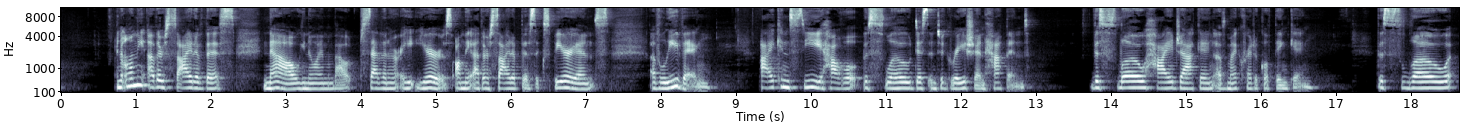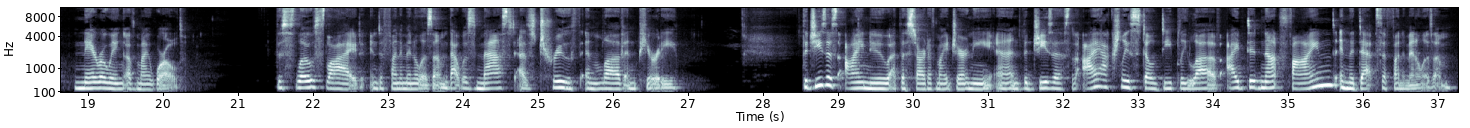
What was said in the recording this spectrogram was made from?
And on the other side of this, now, you know, I'm about seven or eight years on the other side of this experience of leaving, I can see how the slow disintegration happened the slow hijacking of my critical thinking, the slow narrowing of my world, the slow slide into fundamentalism that was masked as truth and love and purity. The Jesus I knew at the start of my journey and the Jesus that I actually still deeply love, I did not find in the depths of fundamentalism.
